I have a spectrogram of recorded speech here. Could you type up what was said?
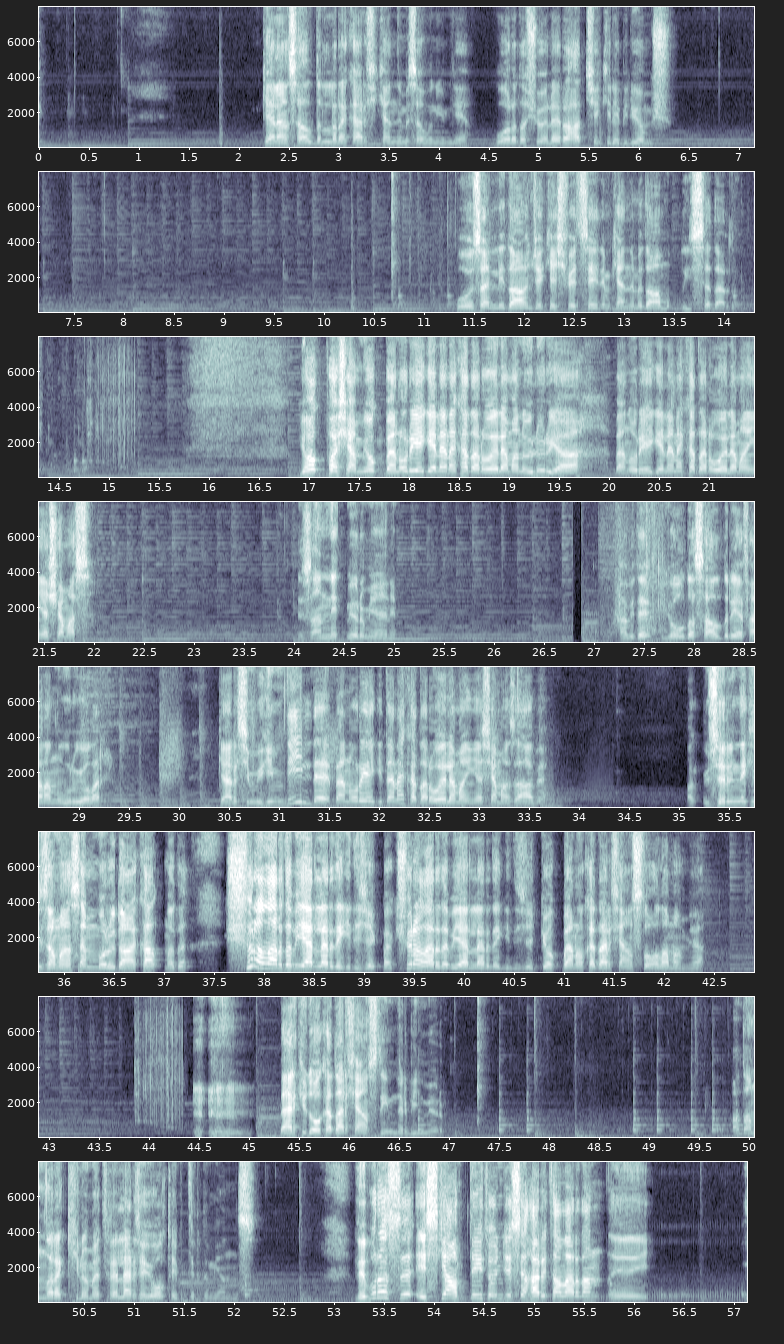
Gelen saldırılara karşı kendimi savunayım diye. Bu arada şöyle rahat çekilebiliyormuş. Bu özelliği daha önce keşfetseydim kendimi daha mutlu hissederdim. Yok paşam yok ben oraya gelene kadar o eleman ölür ya. Ben oraya gelene kadar o eleman yaşamaz. Zannetmiyorum yani. Ha bir de yolda saldırıya falan uğruyorlar. Gerçi mühim değil de ben oraya gidene kadar o eleman yaşamaz abi. Bak üzerindeki zaman sembolü daha kalkmadı. Şuralarda bir yerlerde gidecek bak. Şuralarda bir yerlerde gidecek. Yok ben o kadar şanslı olamam ya. Belki de o kadar şanslıyımdır bilmiyorum. Adamlara kilometrelerce yol teptirdim yalnız. Ve burası eski update öncesi haritalardan e,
